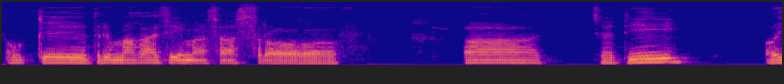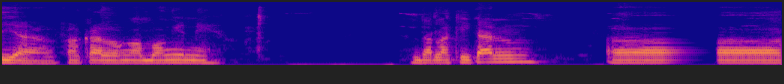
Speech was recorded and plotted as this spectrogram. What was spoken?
Oke, terima kasih Mas Asrof. Uh, jadi, oh ya, bakal ngomongin nih. Bentar lagi kan uh, uh,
